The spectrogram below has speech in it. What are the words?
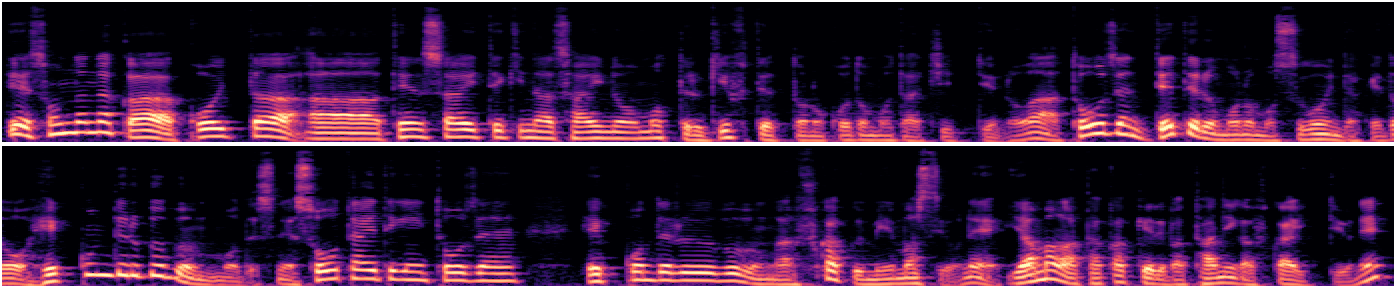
でそんな中こういったあ天才的な才能を持ってるギフテッドの子どもたちっていうのは当然出てるものもすごいんだけどへっこんでる部分もですね相対的に当然へっこんでる部分が深く見えますよね山が高ければ谷が深いっていうね。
